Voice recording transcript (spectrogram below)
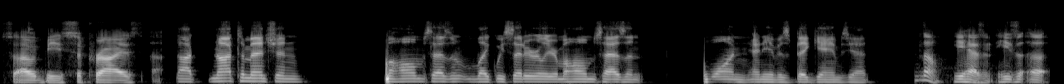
So I would be surprised. uh, Not not to mention Mahomes hasn't like we said earlier, Mahomes hasn't won any of his big games yet. No, he hasn't. He's uh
